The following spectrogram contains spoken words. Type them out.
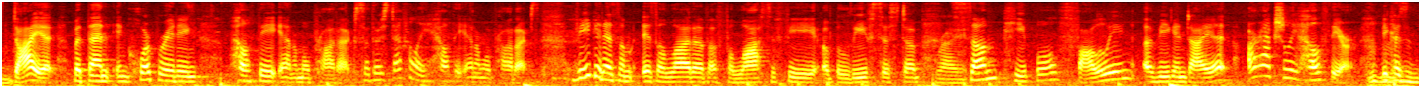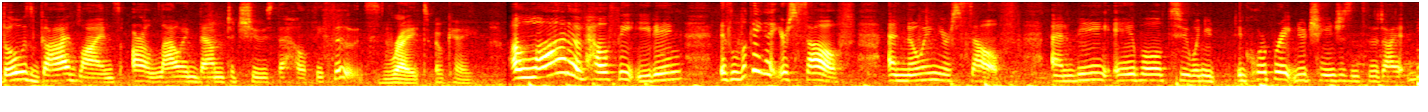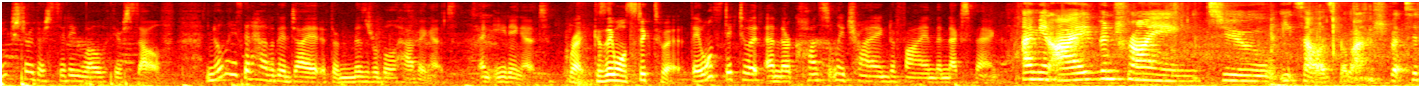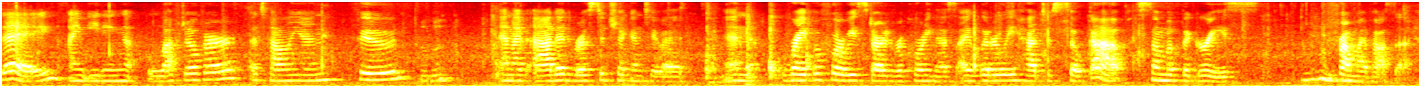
diet, but then incorporating healthy animal products. So there's definitely healthy animal products. Veganism is a lot of a philosophy, a belief system. Right. Some people following a vegan diet are actually healthier mm-hmm. because those guidelines are allowing them to choose the healthy foods. Right. Okay. A lot of healthy eating is looking at yourself and knowing yourself and being able to, when you incorporate new changes into the diet, make sure they're sitting well with yourself. Nobody's going to have a good diet if they're miserable having it and eating it. Right. Because they won't stick to it. They won't stick to it and they're constantly trying to find the next thing. I mean, I've been trying to eat salads for lunch, but today I'm eating leftover Italian food mm-hmm. And I've added roasted chicken to it. And right before we started recording this, I literally had to soak up some of the grease from my pasta.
